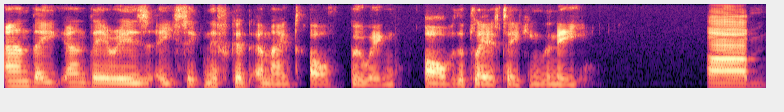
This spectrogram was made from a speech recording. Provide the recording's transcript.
and they and there is a significant amount of booing of the players taking the knee. Um,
